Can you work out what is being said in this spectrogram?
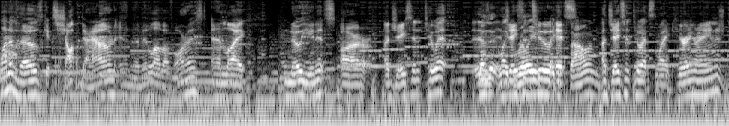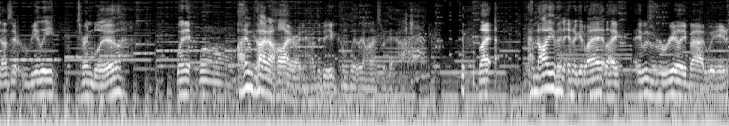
one of those gets shot down in the middle of a forest and, like, no units are adjacent to it, Does it like adjacent really to make it its sound? adjacent to its like hearing range, does it really turn blue? When it Whoa. I'm kinda high right now to be completely honest with you. like I'm not even in a good way, like it was really bad weed. it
